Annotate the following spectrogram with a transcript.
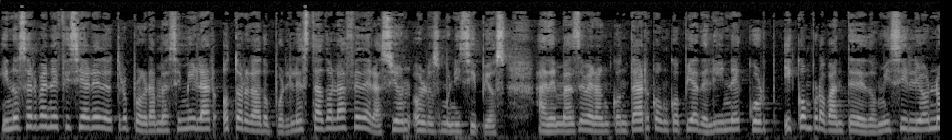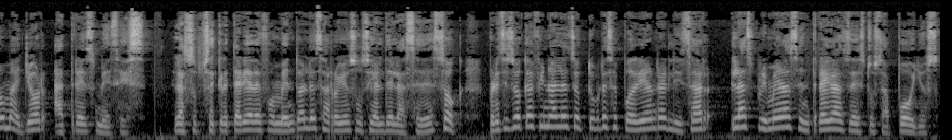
y no ser beneficiaria de otro programa similar otorgado por el Estado, la Federación o los municipios. Además, deberán contar con copia del INE, CURP y comprobante de domicilio no mayor a tres meses. La subsecretaria de Fomento al Desarrollo Social de la sede SOC precisó que a finales de octubre se podrían realizar las primeras entregas de estos apoyos.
